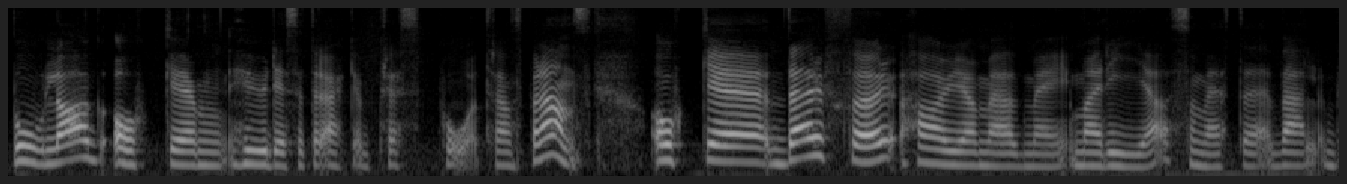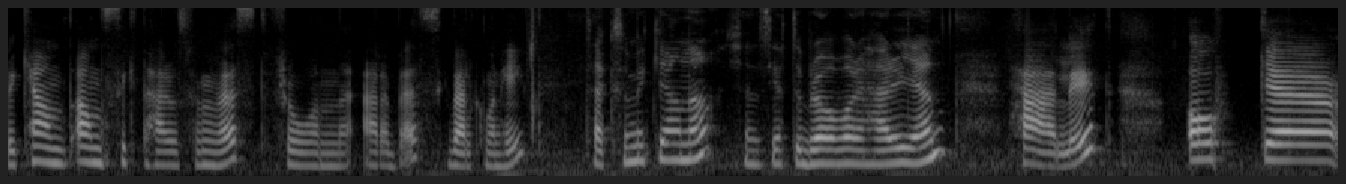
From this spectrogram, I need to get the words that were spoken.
bolag och eh, hur det sätter ökad press på transparens. Och eh, därför har jag med mig Maria som är ett eh, välbekant ansikte här hos Feminvest från Arabesk. Välkommen hit. Tack så mycket Anna. Känns jättebra att vara här igen. Härligt. Och Eh,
